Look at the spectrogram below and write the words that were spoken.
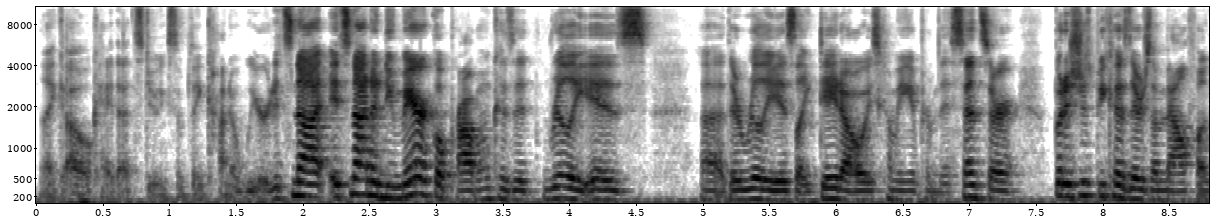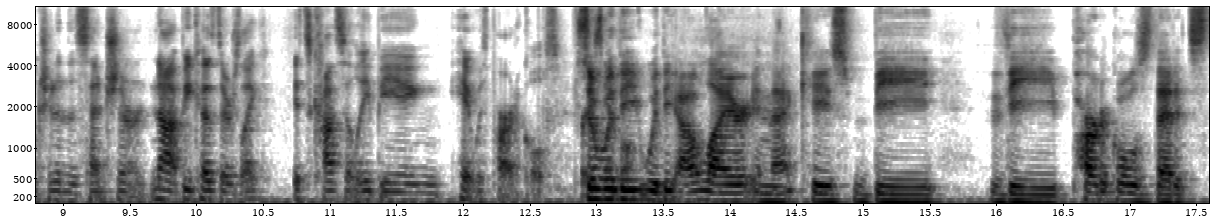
you're like, oh, okay, that's doing something kind of weird. It's not. It's not a numerical problem because it really is. Uh, there really is like data always coming in from this sensor, but it's just because there's a malfunction in the sensor, not because there's like it's constantly being hit with particles. So would the would the outlier in that case be the particles that it's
